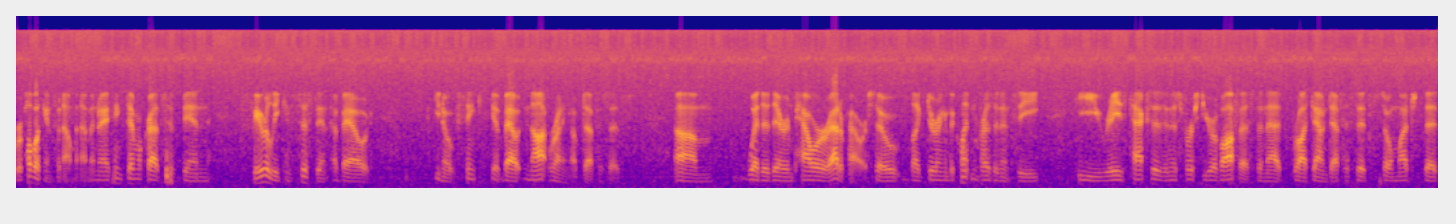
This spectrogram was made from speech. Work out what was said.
Republican phenomenon. I mean, I think Democrats have been fairly consistent about, you know, think about not running up deficits, um, whether they're in power or out of power. So, like during the Clinton presidency, he raised taxes in his first year of office, and that brought down deficits so much that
